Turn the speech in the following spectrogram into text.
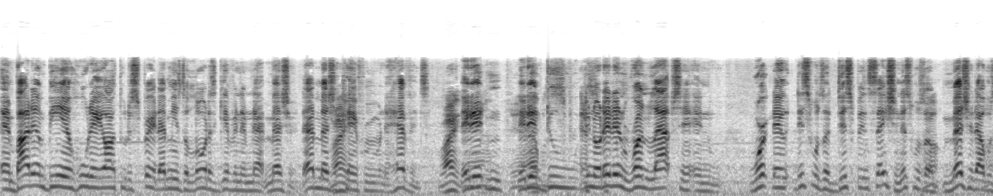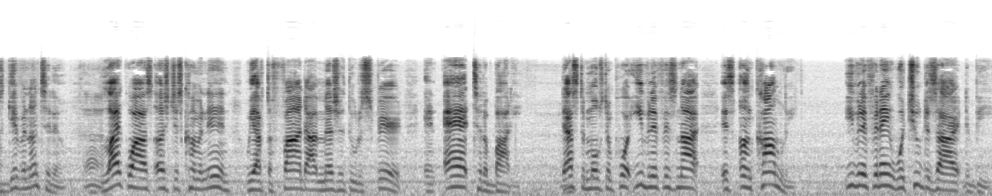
and by them being who they are through the Spirit, that means the Lord is giving them that measure. That measure Right. came from in the heavens. Right. They didn't. Yeah, they didn't do. special. You know, they didn't run laps and, and work. They, this was a dispensation. This was a measure that was given unto them. Likewise, us just coming in, we have to find our measure through the Spirit and add to the body. That's the most important. Even if it's not, it's uncomely. Even if it ain't what you desire it to be.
